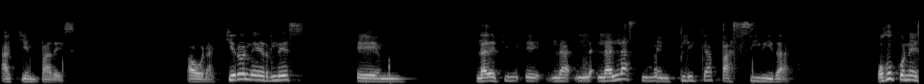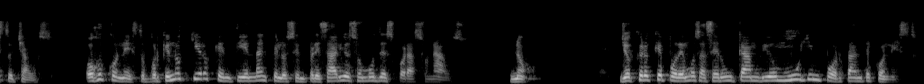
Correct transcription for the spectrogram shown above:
a quien padece. Ahora, quiero leerles, em, eh, la lástima implica pasividad. Ojo con esto, chavos. Ojo con esto, porque no quiero que entiendan que los empresarios somos descorazonados. No. Yo creo que podemos hacer un cambio muy importante con esto.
